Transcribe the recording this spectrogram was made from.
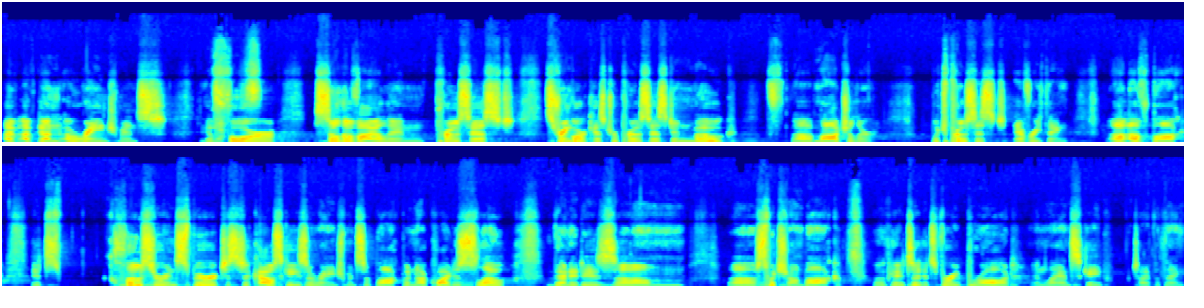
I've, I've done arrangements Yes. for solo violin processed, string orchestra processed, and Moog uh, modular, which processed everything uh, of Bach. It's closer in spirit to Stokowski's arrangements of Bach, but not quite as slow than it is um, uh, switched on Bach. Okay, it's, a, it's very broad and landscape type of thing.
